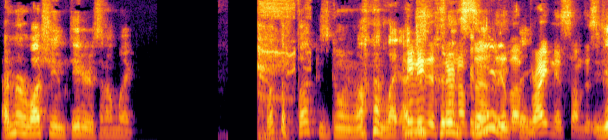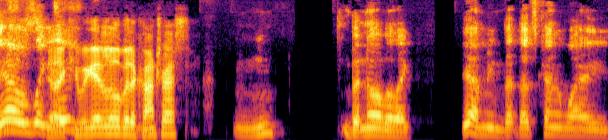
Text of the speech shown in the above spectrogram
I remember watching in theaters, and I'm like, what the fuck is going on? Like I need just to turn couldn't up see the, the anything. brightness on this. Yeah, I was like, You're like, can we get a little bit of contrast? hmm But no, but like, yeah, I mean that that's kind of why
